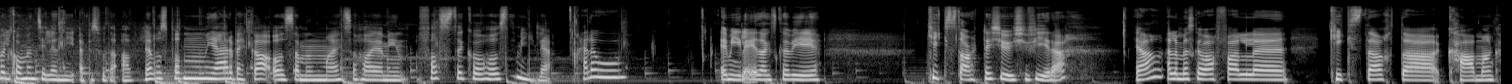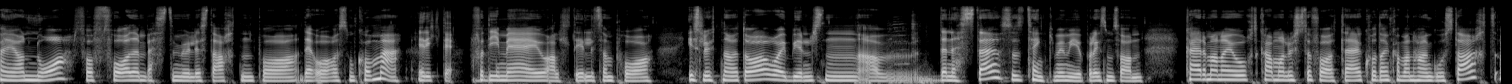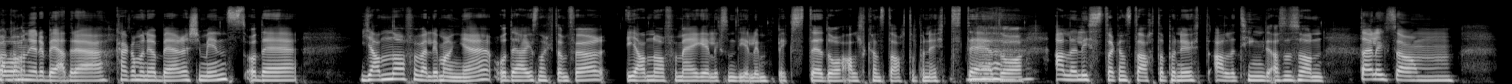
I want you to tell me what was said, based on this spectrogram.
Og velkommen til en ny episode av Levospodden. Jeg er Rebekka, og sammen med meg så har jeg min faste cohost Emilie. Hallo! Emilie, i dag skal vi kickstarte 2024. Ja, eller vi skal i hvert fall eh, kickstarte hva man kan gjøre nå for å få den beste mulige starten på det året som kommer. Riktig. Fordi vi er jo alltid liksom på i slutten av et år og i begynnelsen av det neste, så tenker vi mye på liksom sånn Hva er det man har gjort, hva har man lyst til å få til, hvordan kan man ha en god start? Hva og kan man gjøre bedre? hva kan man gjøre bedre, ikke minst. Og det Januar for veldig mange, og det har jeg snakket om før, januar for meg er liksom The Olympics. Det er da alt kan starte på nytt. Det er da alle lister kan starte på nytt. Alle ting Altså sånn Det er liksom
